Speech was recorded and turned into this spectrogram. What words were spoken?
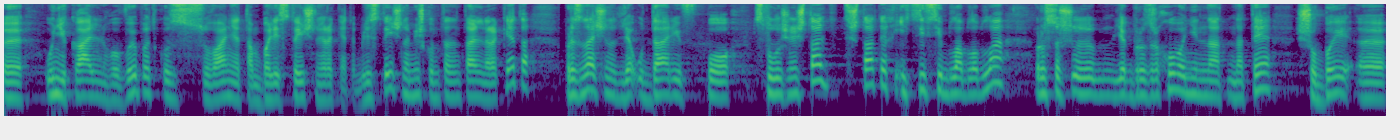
е, унікального випадку застосування там балістичної ракети. Балістична міжконтинентальна ракета призначена для ударів по Сполучених Штат- Штатах, і ці всі бла бла бла якби розраховані на, на те, щоби е,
